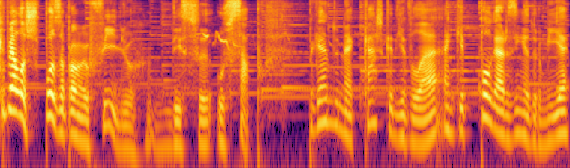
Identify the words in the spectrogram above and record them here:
que bela esposa para o meu filho, disse o sapo, pegando na casca de avelã em que a polgarzinha dormia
